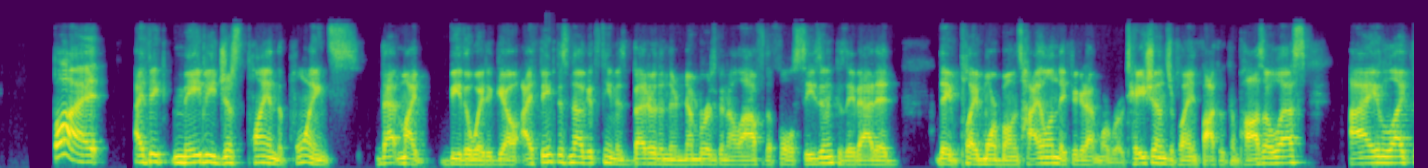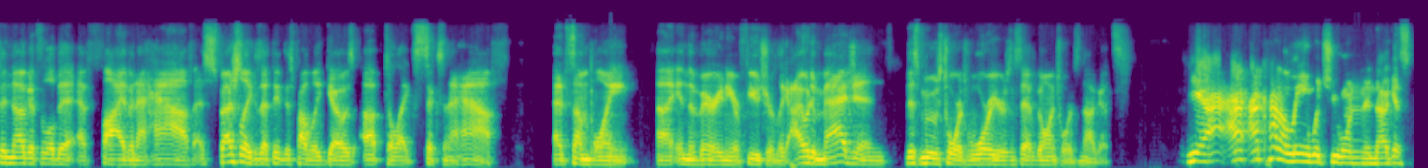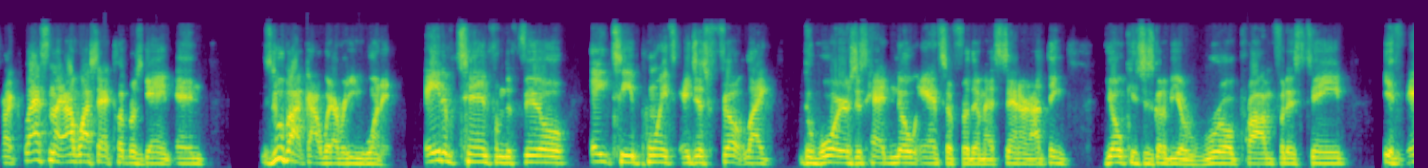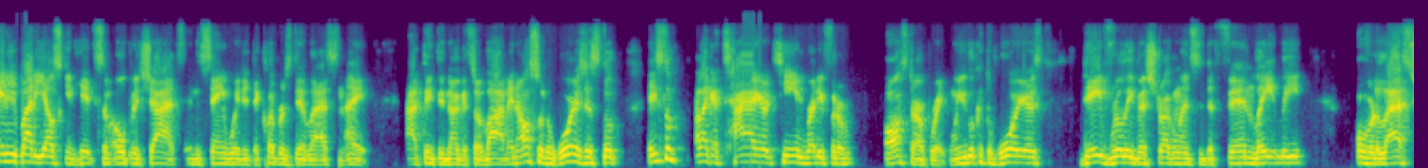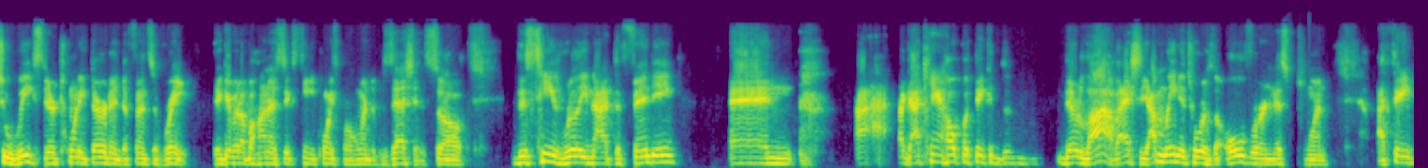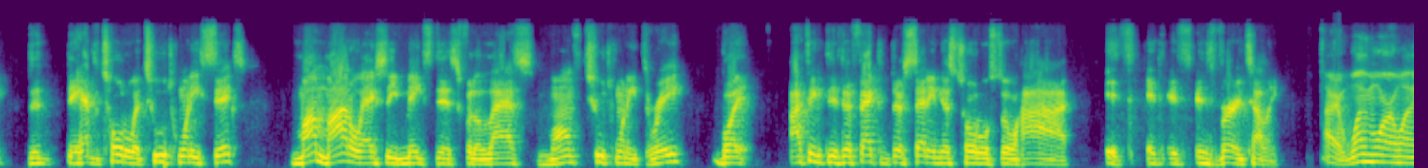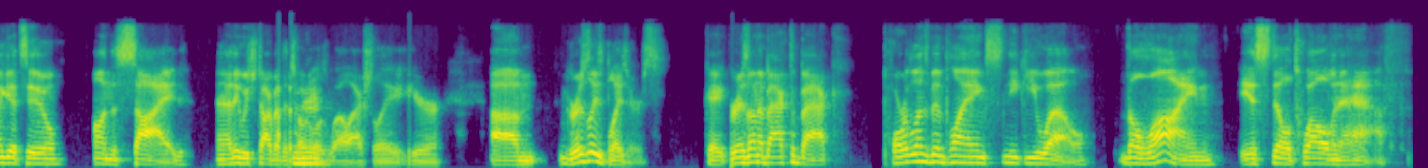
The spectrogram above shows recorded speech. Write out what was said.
but I think maybe just playing the points that might be the way to go. I think this Nuggets team is better than their number is going to allow for the full season because they've added, they've played more Bones Hyland, They figured out more rotations. They're playing Facu Campazzo less. I like the Nuggets a little bit at five and a half, especially because I think this probably goes up to like six and a half at some point uh, in the very near future. Like I would imagine this moves towards Warriors instead of going towards Nuggets. Yeah, I, I kind of lean with you on the Nuggets. Like last night, I watched that Clippers game and Zubac got whatever he wanted. Eight of 10 from the field, 18 points. It just felt like the Warriors just had no answer for them at center. And I think Jokic is going to be a real problem for this team if anybody else can hit some open shots in the same way that the Clippers did last night, I think the Nuggets are live. And also the Warriors just look they just look like a tired team ready for the All-Star break. When you look at the Warriors, they've really been struggling to defend lately. Over the last two weeks, they're 23rd in defensive rate. They're giving up 116 points per 100 possessions. So this team's really not defending. And I, I can't help but think they're live. Actually, I'm leaning towards the over in this one. I think the, they have the total at 226. My model actually makes this for the last month 223, but I think the, the fact that they're setting this total so high, it's it, it's it's very telling. All right, one more I want to get to on the side, and I think we should talk about the total mm-hmm. as well. Actually, here, um, Grizzlies Blazers. Okay, Grizz on a back to back. Portland's been playing sneaky well. The line is still 12 and a half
